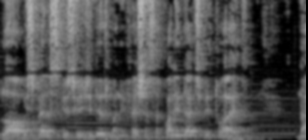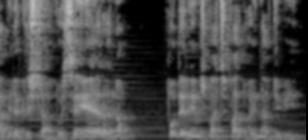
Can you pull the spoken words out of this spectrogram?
Logo, espera-se que os filhos de Deus manifestem essa qualidade espirituais na vida cristã, pois sem elas não poderemos participar do reinado divino.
